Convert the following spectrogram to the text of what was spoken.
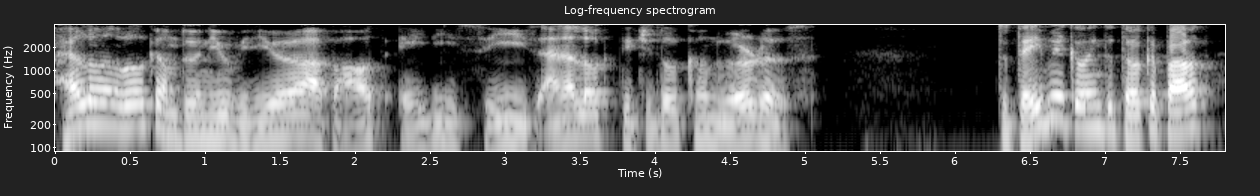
Hello and welcome to a new video about ADCs, analog digital converters. Today we're going to talk about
